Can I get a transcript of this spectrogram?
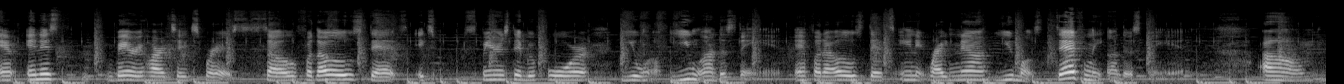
and, and it's very hard to express. So for those that experienced it before, you you understand, and for those that's in it right now, you most definitely understand. Um,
